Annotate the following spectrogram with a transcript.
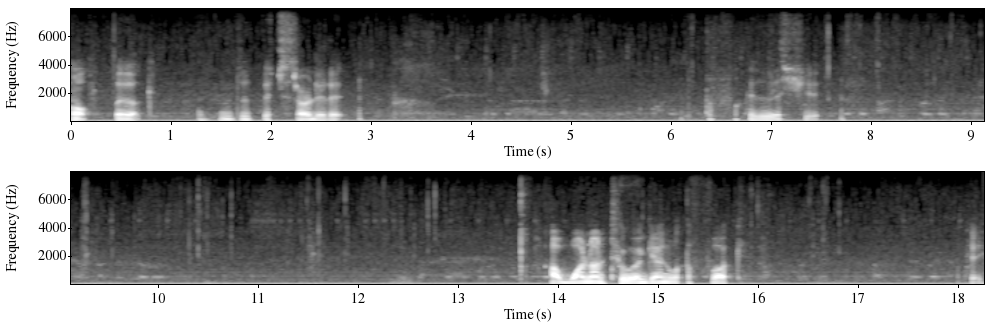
Oh, fuck. This bitch started it. What the fuck is this shit? A one on two again, what the fuck? Okay.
